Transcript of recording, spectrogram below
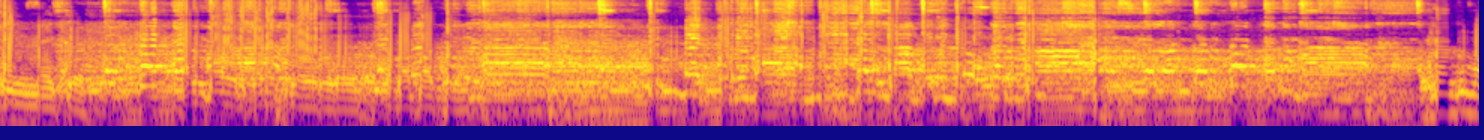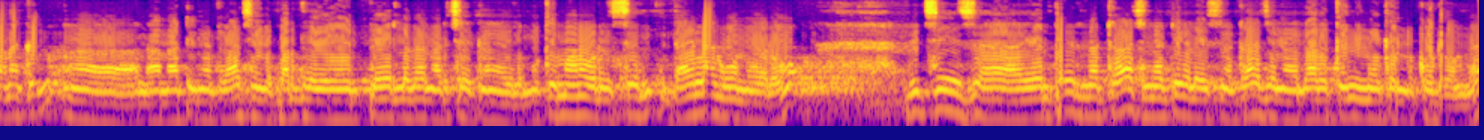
king maker கதாபாத்திரம் வணக்கம். நான் நாட்டின் நட்ராஜ் இந்த படத்தில் என் பேரில் தான் நடிச்சிருக்கேன். இதில் முக்கியமான ஒரு டைலாக் ஒன்று வரும். விச் இஸ் என் பேர் நட்ராஜ் நட்டியலேஸ் நட்ராஜ் என்ன எல்லாரும் கிங் மேக்கர்னு கூப்பிடுவாங்க.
